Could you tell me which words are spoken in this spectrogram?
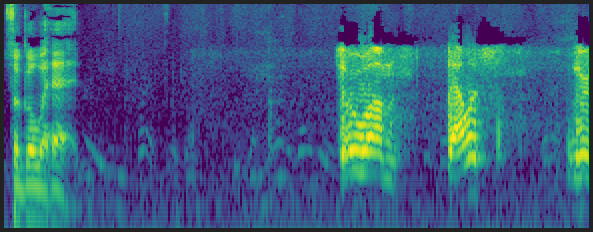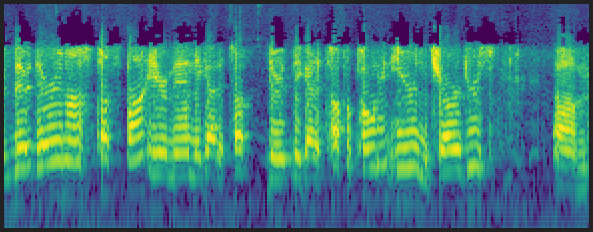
So go ahead. So um, Dallas, they're, they're they're in a tough spot here, man. They got a tough they got a tough opponent here in the Chargers. Um,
